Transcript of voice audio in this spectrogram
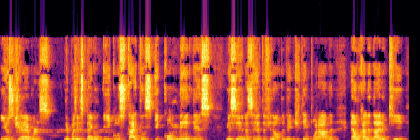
e os Jaguars. Depois eles pegam Eagles, Titans e Commanders nesse, nessa reta final também de temporada. É um calendário que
